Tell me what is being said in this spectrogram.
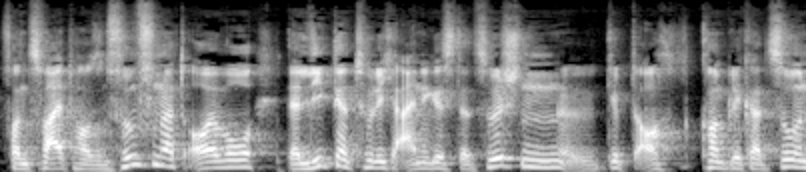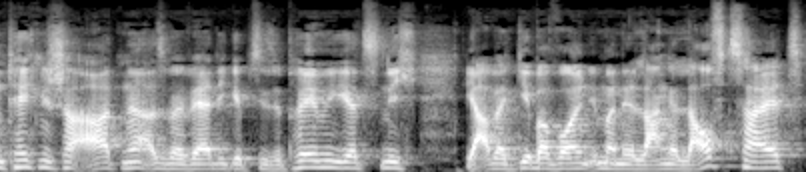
von 2.500 Euro. Da liegt natürlich einiges dazwischen, gibt auch Komplikationen technischer Art. Ne? Also bei Verdi gibt es diese Prämie jetzt nicht. Die Arbeitgeber wollen immer eine lange Laufzeit,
